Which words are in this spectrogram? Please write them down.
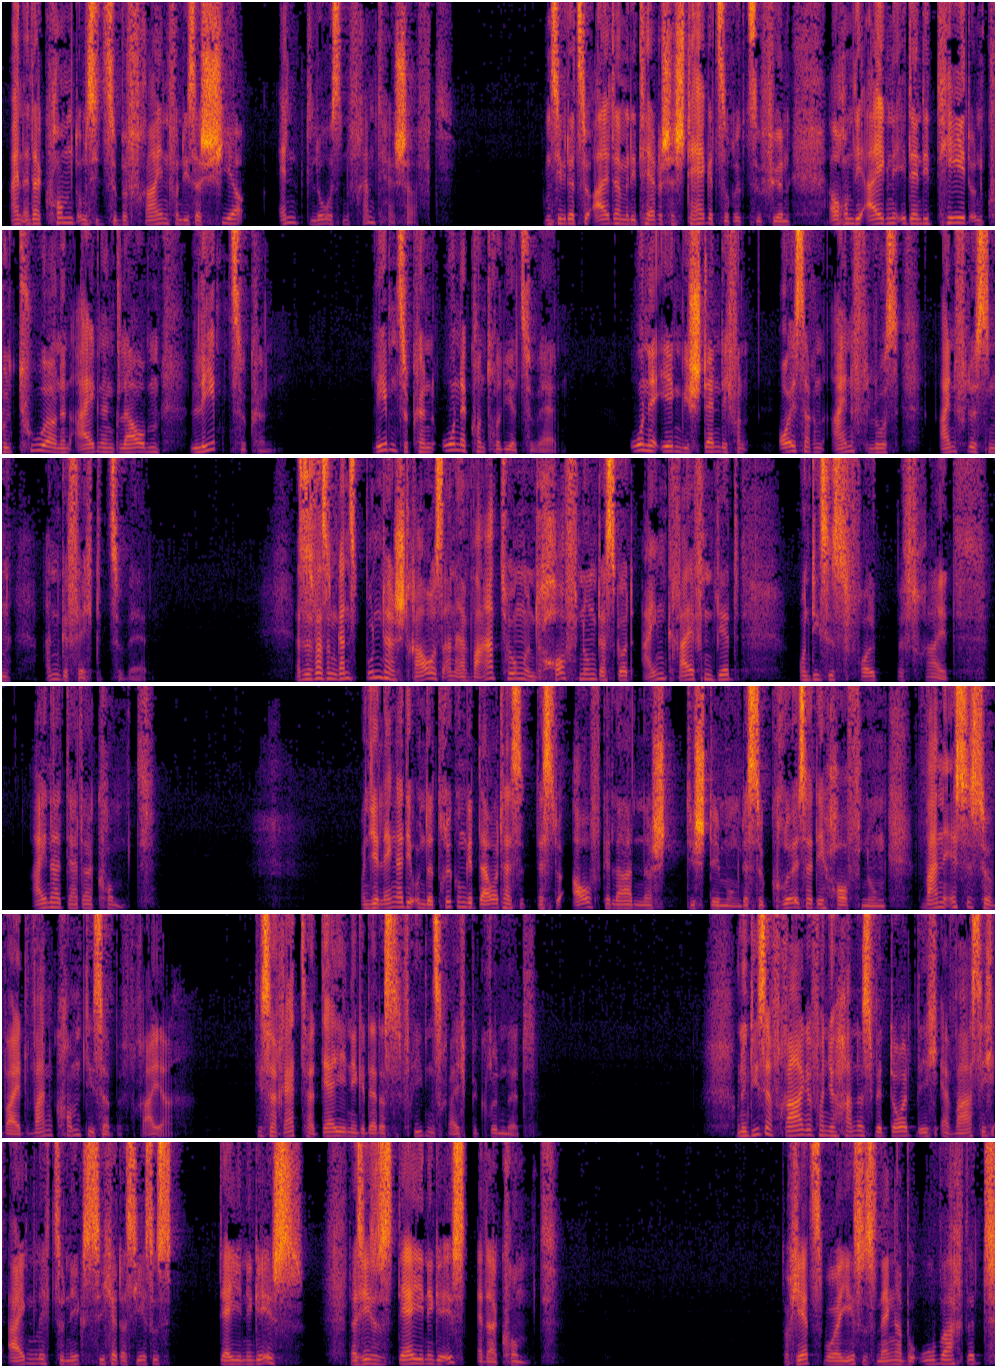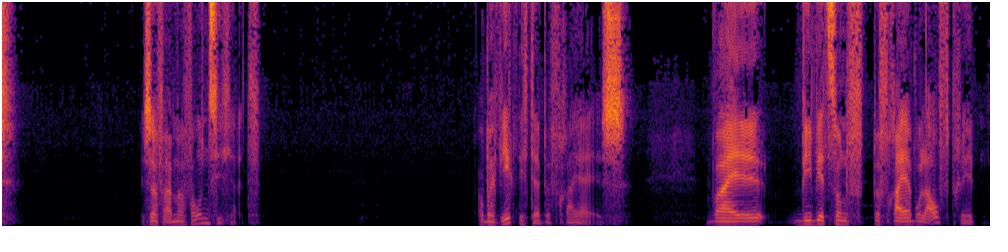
Einer, der kommt, um sie zu befreien von dieser schier endlosen Fremdherrschaft. Um sie wieder zu alter militärischer Stärke zurückzuführen. Auch um die eigene Identität und Kultur und den eigenen Glauben leben zu können leben zu können, ohne kontrolliert zu werden, ohne irgendwie ständig von äußeren Einfluss, Einflüssen angefechtet zu werden. Also es war so ein ganz bunter Strauß an Erwartungen und Hoffnung, dass Gott eingreifen wird und dieses Volk befreit. Einer, der da kommt. Und je länger die Unterdrückung gedauert hat, desto aufgeladener die Stimmung, desto größer die Hoffnung. Wann ist es soweit? Wann kommt dieser Befreier? Dieser Retter, derjenige, der das Friedensreich begründet. Und in dieser Frage von Johannes wird deutlich, er war sich eigentlich zunächst sicher, dass Jesus derjenige ist. Dass Jesus derjenige ist, der da kommt. Doch jetzt, wo er Jesus länger beobachtet, ist er auf einmal verunsichert. Ob er wirklich der Befreier ist. Weil, wie wird so ein Befreier wohl auftreten?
